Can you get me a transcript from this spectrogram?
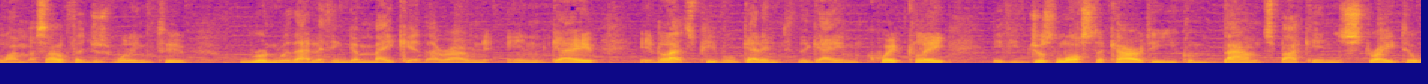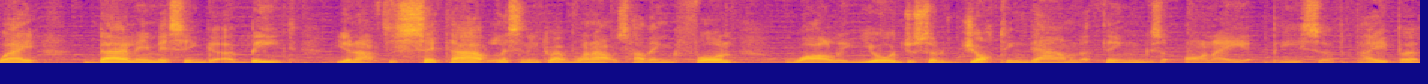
like myself, they're just willing to run with anything and make it their own in game. It lets people get into the game quickly. If you've just lost a character, you can bounce back in straight away, barely missing a beat. You don't have to sit out listening to everyone else having fun while you're just sort of jotting down things on a piece of paper.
